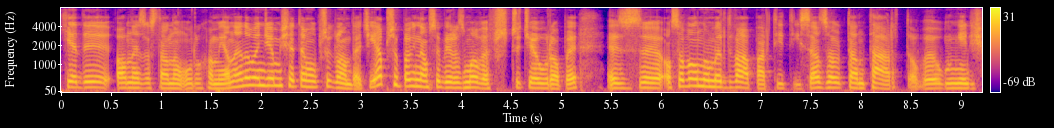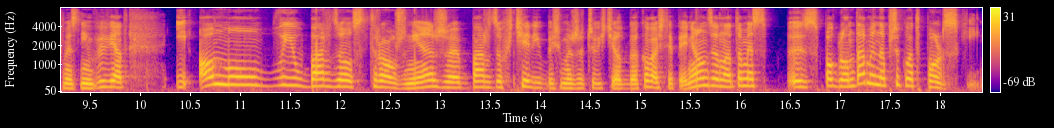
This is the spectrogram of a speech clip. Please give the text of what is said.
kiedy one zostaną uruchomione, no będziemy się temu przyglądać. Ja przypominam sobie rozmowę w szczycie Europy z osobą numer dwa partii TISA, Zoltan Tar, to był, mieliśmy z nim wywiad, i on mówił bardzo ostrożnie, że bardzo chcielibyśmy rzeczywiście odblokować te pieniądze, natomiast y, spoglądamy na przykład Polski.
